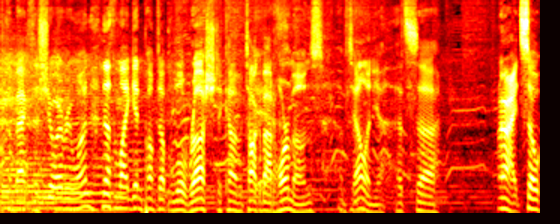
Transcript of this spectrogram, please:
Welcome back to the show everyone. Nothing like getting pumped up a little rush to come talk about hormones. I'm telling you that's uh all right. So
